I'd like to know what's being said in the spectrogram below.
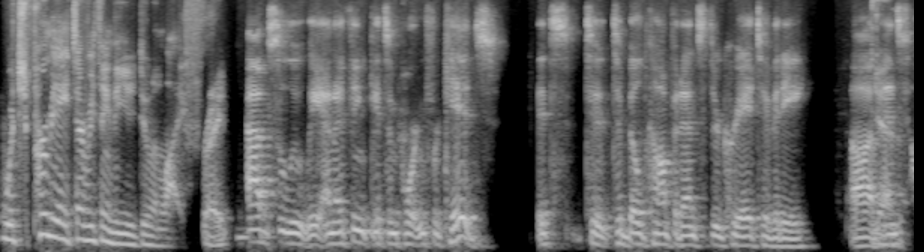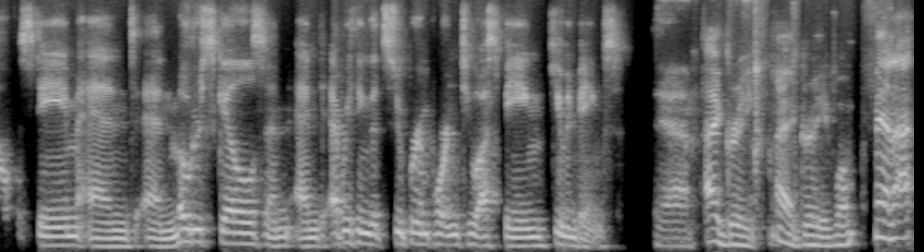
which permeates everything that you do in life right? Absolutely. And i think it's important for kids. It's to to build confidence through creativity uh, yeah. and self-esteem and and motor skills and and everything that's super important to us being human beings yeah i agree. I agree. Well man i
